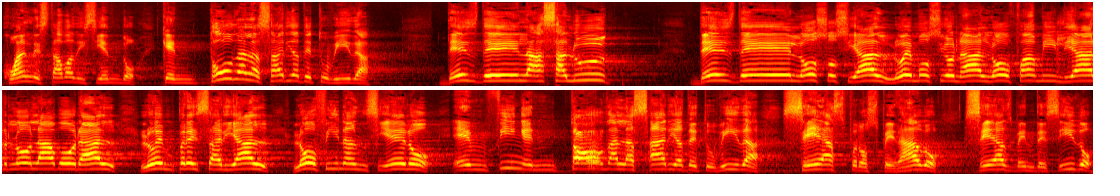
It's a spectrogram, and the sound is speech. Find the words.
Juan le estaba diciendo que en todas las áreas de tu vida, desde la salud, desde lo social, lo emocional, lo familiar, lo laboral, lo empresarial, lo financiero, en fin, en todas las áreas de tu vida, seas prosperado, seas bendecido.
